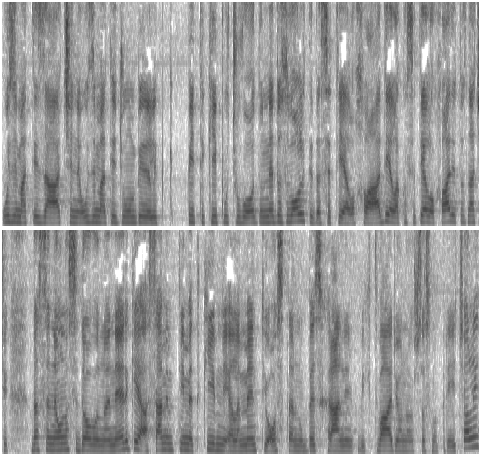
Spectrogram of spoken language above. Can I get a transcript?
uzimati začine, uzimati džumbir ili piti kipuću vodu, ne dozvoliti da se tijelo hladi, jer ako se tijelo hladi to znači da se ne unosi dovoljno energije, a samim time tkivni elementi ostanu bez hranivih tvari, ono što smo pričali.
